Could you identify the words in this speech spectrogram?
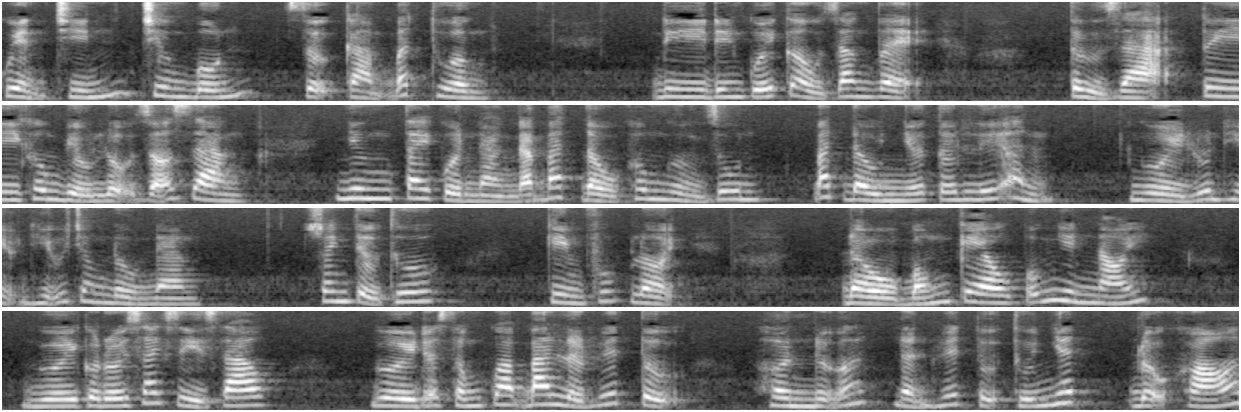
Quyển 9 chương 4 Dự cảm bất thường. Đi đến cuối cầu giang vệ Tử dạ tuy không biểu lộ rõ ràng, Nhưng tay của nàng đã bắt đầu không ngừng run, Bắt đầu nhớ tới Lý ẩn, Người luôn hiện hữu trong đầu nàng. Doanh tiểu thư, Kim Phúc Lợi, Đầu bóng keo bỗng nhiên nói, Người có đối sách gì sao? Người đã sống qua ba lần huyết tự, Hơn nữa lần huyết tự thứ nhất, Độ khó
